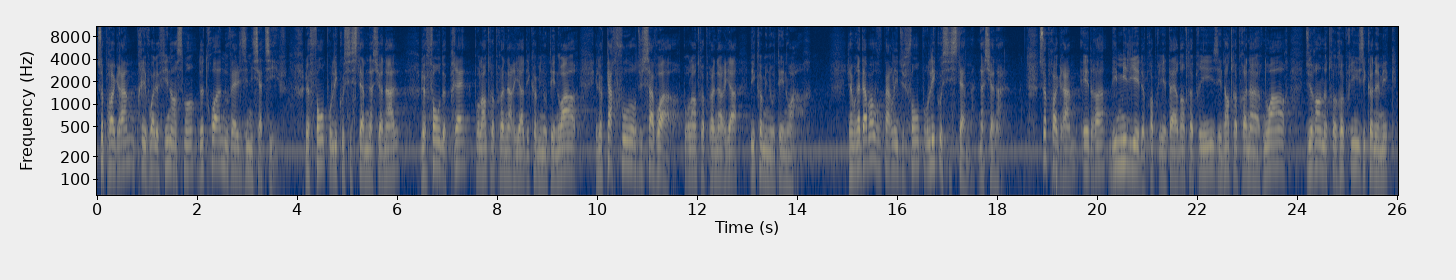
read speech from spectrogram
Ce programme prévoit le financement de trois nouvelles initiatives. Le Fonds pour l'écosystème national, le Fonds de prêt pour l'entrepreneuriat des communautés noires et le Carrefour du savoir pour l'entrepreneuriat des communautés noires. J'aimerais d'abord vous parler du Fonds pour l'écosystème national. Ce programme aidera des milliers de propriétaires d'entreprises et d'entrepreneurs noirs durant notre reprise économique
